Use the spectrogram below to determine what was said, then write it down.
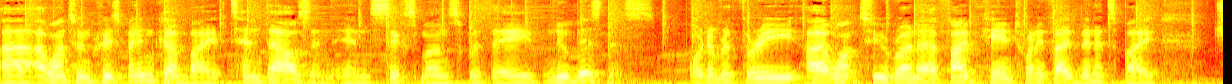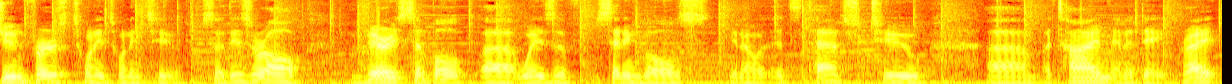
uh, I want to increase my income by 10,000 in six months with a new business. Or number three, I want to run a 5K in 25 minutes by June 1st, 2022. So these are all very simple uh, ways of setting goals. You know, it's attached to um, a time and a date, right?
